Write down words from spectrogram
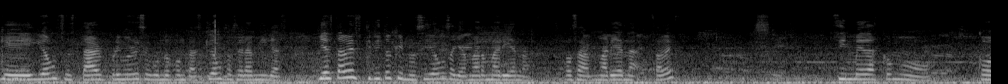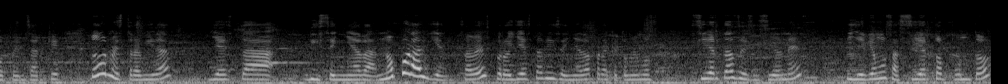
que íbamos a estar primero y segundo juntas, que íbamos a ser amigas. Ya estaba escrito que nos íbamos a llamar Mariana, o sea, Mariana, ¿sabes? sí me da como, como pensar que toda nuestra vida ya está diseñada, no por alguien, ¿sabes? Pero ya está diseñada para que tomemos ciertas decisiones y lleguemos a cierto punto,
